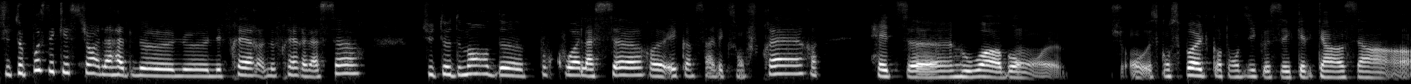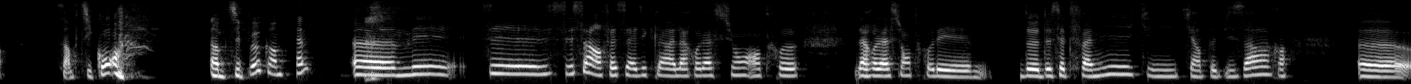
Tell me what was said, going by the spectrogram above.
tu te poses des questions à la le, le, les frères, le frère et la sœur. Tu te demandes pourquoi la sœur est comme ça avec son frère. bon, est-ce qu'on spoil quand on dit que c'est quelqu'un, c'est un, c'est un petit con? un petit peu quand même. Euh, mais c'est ça, en fait, c'est-à-dire que la, la, relation entre, la relation entre les, de, de cette famille qui, qui, est un peu bizarre. Euh,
